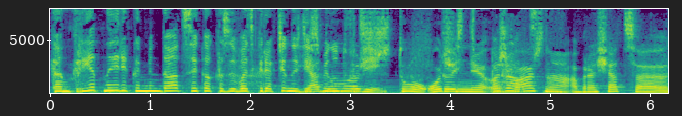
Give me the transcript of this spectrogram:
конкретные рекомендации, как развивать креативность 10 Я минут думаю, в день. что очень есть, важно обращаться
